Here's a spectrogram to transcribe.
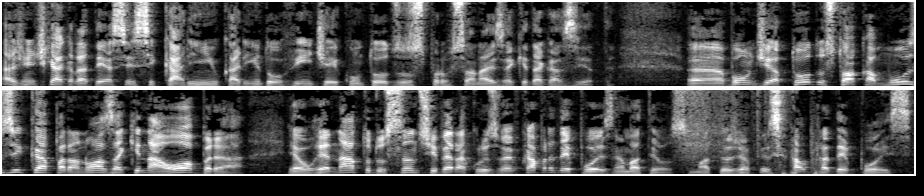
A gente que agradece esse carinho, carinho do ouvinte aí com todos os profissionais aqui da Gazeta. Ah, bom dia a todos. Toca música para nós aqui na obra. É o Renato dos Santos de Veracruz. Vai ficar para depois, né, Matheus? O Matheus já fez sinal para depois.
